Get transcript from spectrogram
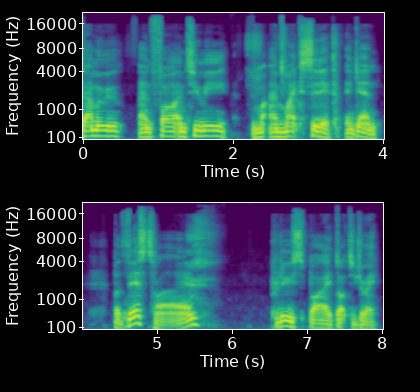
Damu, and Far Mtume, and Mike City again, but this time produced by Dr. Dre.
